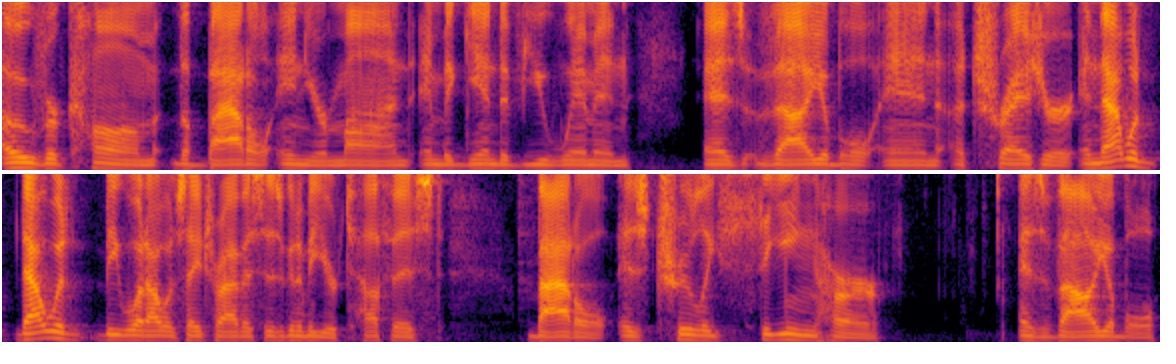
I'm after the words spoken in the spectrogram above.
overcome the battle in your mind and begin to view women as valuable and a treasure. And that would that would be what I would say, Travis, is going to be your toughest battle is truly seeing her as valuable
